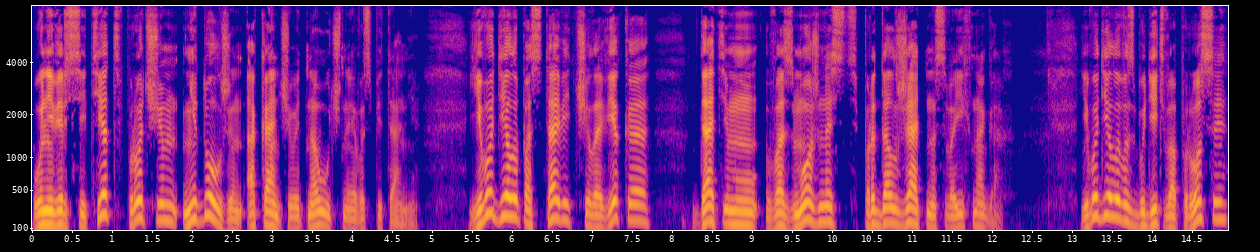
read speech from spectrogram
Университет, впрочем, не должен оканчивать научное воспитание. Его дело поставить человека дать ему возможность продолжать на своих ногах. Его дело возбудить вопросы,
